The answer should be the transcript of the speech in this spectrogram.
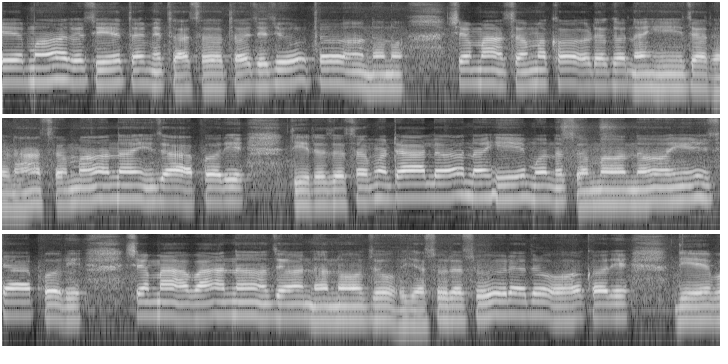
એ મરશે તમે ત્રાસ થજજો તનનો ક્ષમા સમ ખડગ નહીં ઝરણા સમ નહીં જાપરે ધીરજ સમ ઢાલ નહીં મન સમ નહીં ચાપરે ક્ષમાવાન જનનો જોય સુર સુર દ્રોહ કરે દેવ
